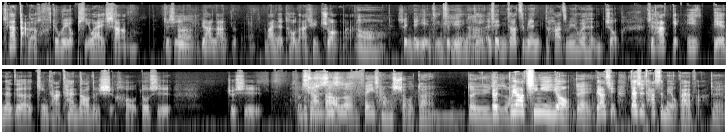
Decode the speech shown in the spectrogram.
所以他打的就会有皮外伤，就是因为他拿把你的头拿去撞嘛，哦，所以你的眼睛这边一定，而且你知道这边的话这边会很肿，所以他给一连那个警察看到的时候都是就是都吓到了，非常手段，对于呃不要轻易用，对，不要轻，但是他是没有办法，对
